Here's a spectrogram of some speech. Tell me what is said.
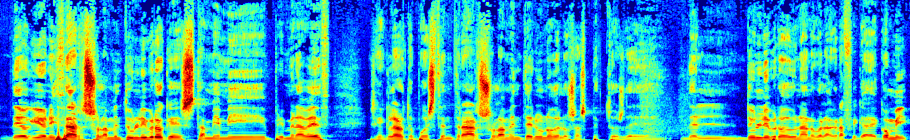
de guionizar solamente un libro, que es también mi primera vez, es que claro, te puedes centrar solamente en uno de los aspectos de, un libro, de una novela gráfica, de cómic.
